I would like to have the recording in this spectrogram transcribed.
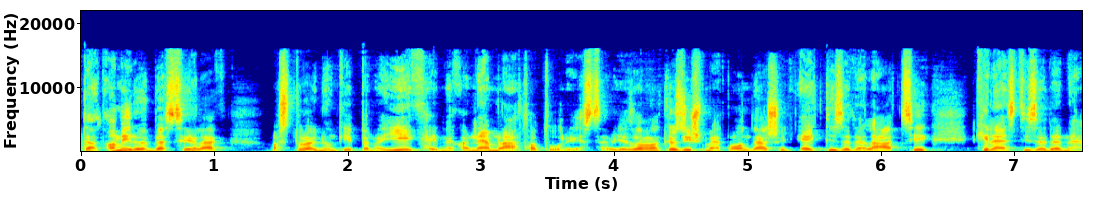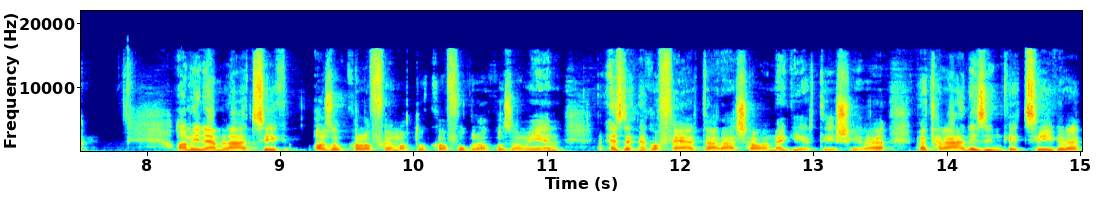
Tehát amiről beszélek, az tulajdonképpen a jéghegynek a nem látható része. Ugye ez a közismert mondás, hogy egy tizede látszik, kilenc tizede nem. Ami nem látszik, azokkal a folyamatokkal foglalkozom én, ezeknek a feltárásával, megértésével. Mert ha ránézünk egy cégre,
